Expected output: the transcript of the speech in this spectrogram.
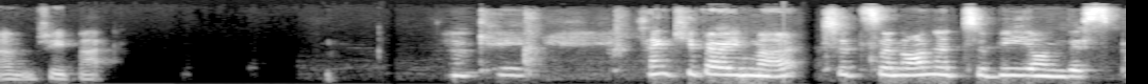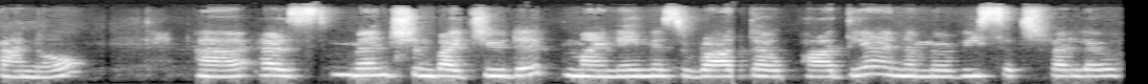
and feedback. Okay, thank you very much. It's an honor to be on this panel. As mentioned by Judith, my name is Radha Upadhyay and I'm a research fellow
